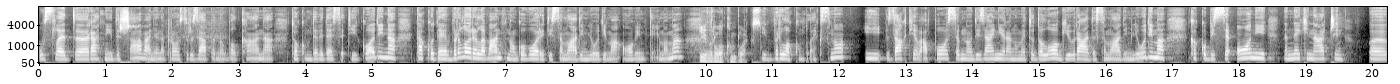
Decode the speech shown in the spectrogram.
usled ratnih dešavanja na prostoru Zapadnog Balkana tokom 90. godina, tako da je vrlo relevantno govoriti sa mladim ljudima o ovim temama. I vrlo kompleksno. I vrlo kompleksno i zahtjeva posebno dizajniranu metodologiju rada sa mladim ljudima kako bi se oni na neki način e,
